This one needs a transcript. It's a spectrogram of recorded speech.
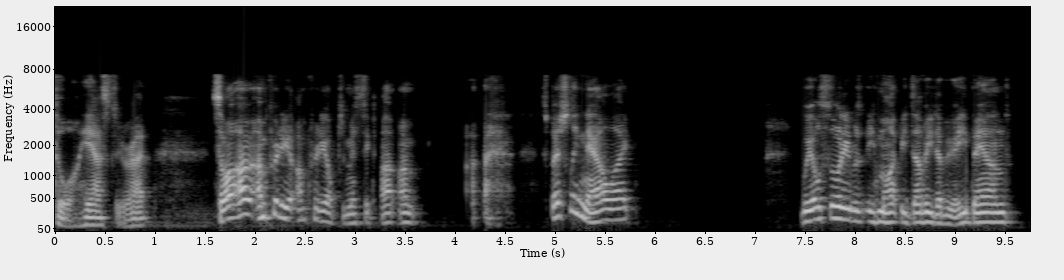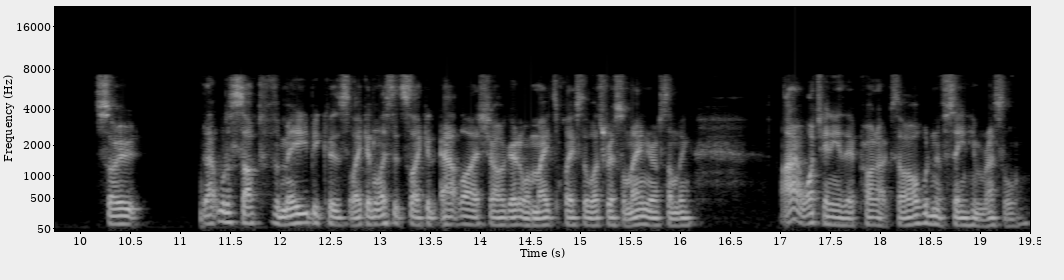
Door. He has to, right? So I'm, I'm pretty I'm pretty optimistic. I, I'm especially now like we all thought he was he might be WWE bound, so that would have sucked for me because like unless it's like an outlier show, I go to a mate's place to watch WrestleMania or something. I don't watch any of their products, so I wouldn't have seen him wrestle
